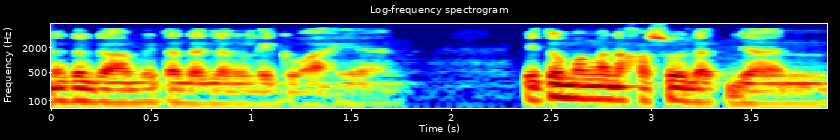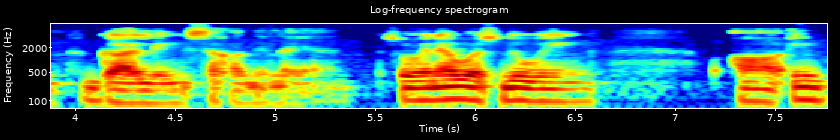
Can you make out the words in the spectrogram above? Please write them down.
nagagamit na nilang lingwahe yan. Ito mga nakasulat dyan, galing sa kanila yan. So when I was doing uh, in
